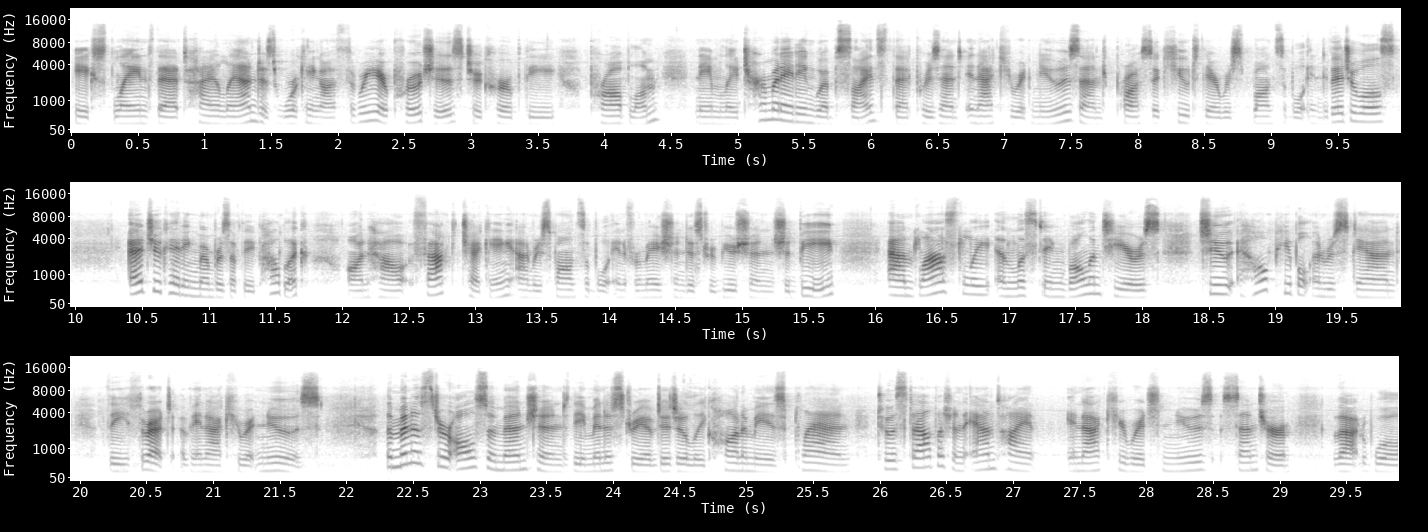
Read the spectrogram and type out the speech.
He explained that Thailand is working on three approaches to curb the problem, namely terminating websites that present inaccurate news and prosecute their responsible individuals, educating members of the public on how fact checking and responsible information distribution should be, and lastly, enlisting volunteers to help people understand the threat of inaccurate news. The minister also mentioned the Ministry of Digital Economy's plan to establish an anti inaccurate news center that will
